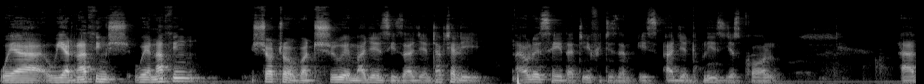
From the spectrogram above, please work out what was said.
We are we are nothing sh- we are nothing short of a true emergency is urgent. Actually, I always say that if it is is urgent, please just call. Uh,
